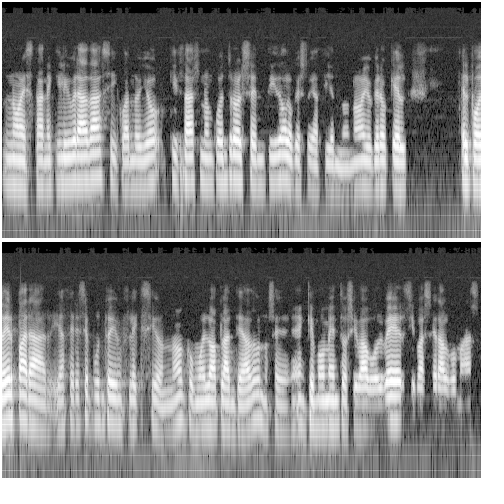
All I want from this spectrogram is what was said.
no están equilibradas y cuando yo quizás no encuentro el sentido a lo que estoy haciendo, ¿no? Yo creo que el, el poder parar y hacer ese punto de inflexión, ¿no? Como él lo ha planteado, no sé en qué momento si va a volver, si va a ser algo más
